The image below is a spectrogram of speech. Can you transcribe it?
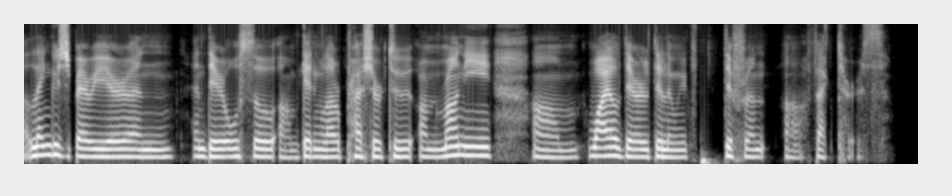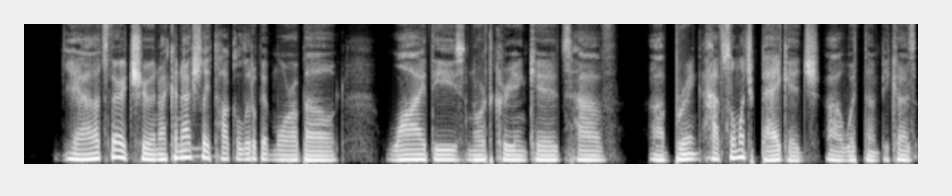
uh, language barrier and and they're also um, getting a lot of pressure to earn money um, while they're dealing with different uh, factors Yeah, that's very true. And I can actually talk a little bit more about why these North Korean kids have uh, bring have so much baggage uh, with them because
